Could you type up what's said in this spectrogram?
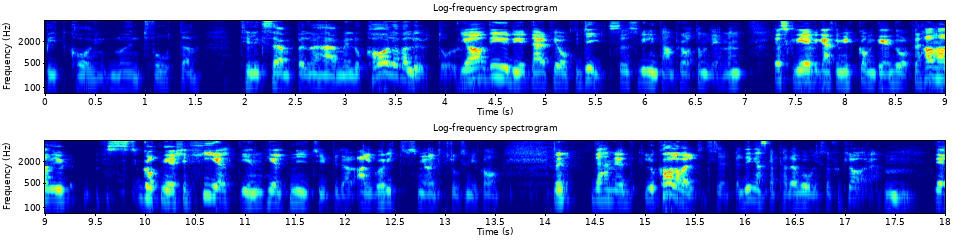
bitcoinmyntfoten. Till exempel den här med lokala valutor. Ja, det är ju det, därför jag åkte dit. Sen så vill inte han prata om det. Men jag skrev ganska mycket om det ändå. För han hade ju gått ner sig helt i en helt ny typ av algoritm som jag inte förstod så mycket om. Men det här med lokala valutor till exempel, det är ganska pedagogiskt att förklara. Det,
